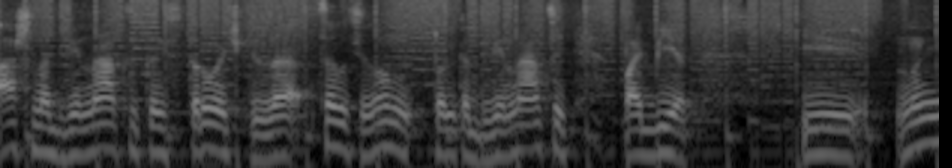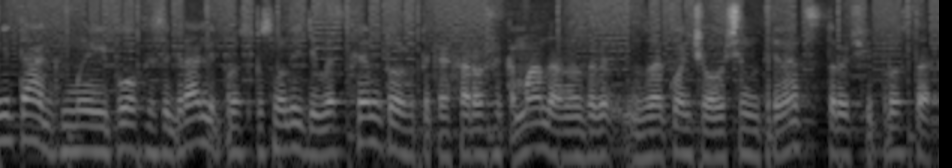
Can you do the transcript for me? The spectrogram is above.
аж на 12 строчке. За целый сезон только 12 побед. И, ну, не так мы и плохо сыграли. Просто посмотрите, Вест Хэм тоже такая хорошая команда. Она за- закончила вообще на 13 строчке. Просто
